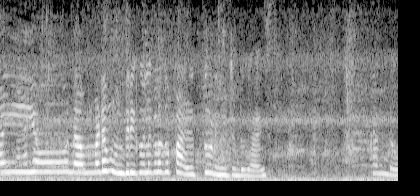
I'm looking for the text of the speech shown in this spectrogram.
അയ്യോ നമ്മുടെ മുന്തിരിക്കൊലകളൊക്കെ പഴുത്തു തുടങ്ങിയിട്ടുണ്ട് ഗായ്സ് കണ്ടോ?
